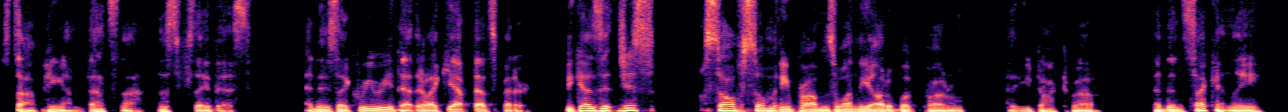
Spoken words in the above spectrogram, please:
stop, hang on, that's not. Let's say this and there's like reread that. They're like, yep, that's better because it just solves so many problems. One, the audiobook problem that you talked about. And then secondly,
